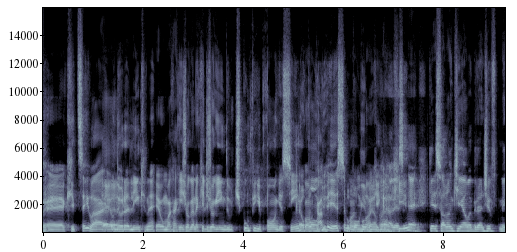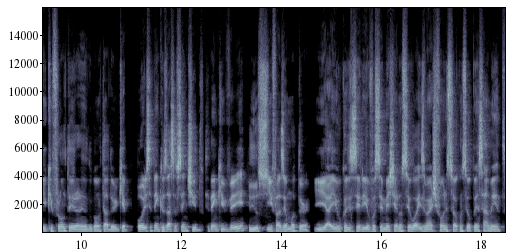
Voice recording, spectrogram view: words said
É, que sei lá, é. É. o Neuralink, né? É o macaquinho jogando aquele joguinho do tipo um ping-pong, assim, É o com Pong. a cabeça, O mano. Pong Porra, mesmo, que é Cabeça. aquilo? É, que eles falam que é uma grande meio que fronteira né, do computador, que é, hoje você tem que usar seu sentido. Você tem que ver Isso. e fazer o motor. E aí o coisa seria você mexer no seu smartphone só com seu pensamento.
